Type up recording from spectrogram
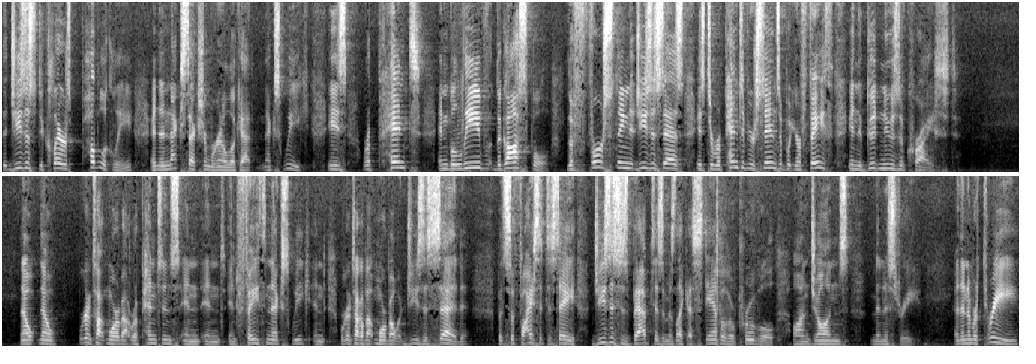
that Jesus declares publicly in the next section we're going to look at next week is repent and believe the gospel. The first thing that Jesus says is to repent of your sins and put your faith in the good news of Christ. Now, now we're going to talk more about repentance and, and, and faith next week, and we're going to talk about more about what Jesus said. But suffice it to say, Jesus' baptism is like a stamp of approval on John's ministry. And then, number three,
